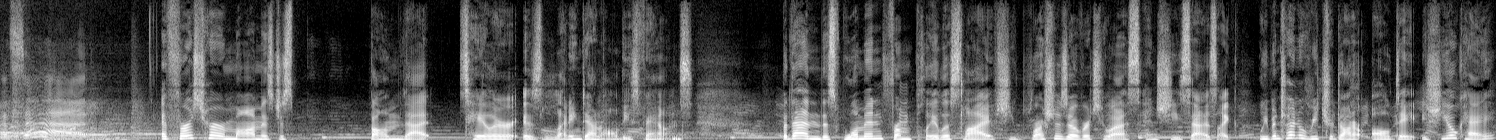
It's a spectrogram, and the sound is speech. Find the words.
That's sad. At first, her mom is just bummed that Taylor is letting down all these fans. But then this woman from Playlist Live, she rushes over to us and she says, like, we've been trying to reach your daughter all day. Is she okay?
